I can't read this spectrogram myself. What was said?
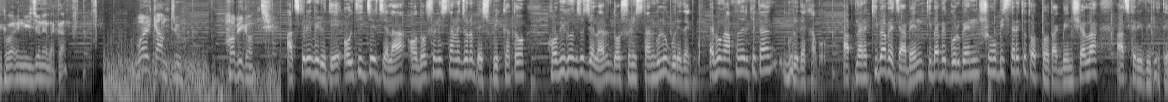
একেবারে নির্জন এলাকা। Welcome to Habiganj. আজকের এই ভিডিওতে ঐতিহ্যের জেলা ও দর্শনীয় স্থানের জন্য বেশ বিখ্যাত হবিগঞ্জ জেলার দর্শনীয় স্থানগুলো ঘুরে দেখব এবং আপনাদেরকে তা ঘুরে দেখাবো। আপনারা কীভাবে যাবেন, কীভাবে ঘুরবেন, সহ বিস্তারিত তথ্য থাকবে ইনশাল্লাহ আজকের এই ভিডিওতে।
